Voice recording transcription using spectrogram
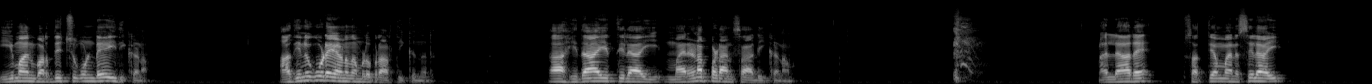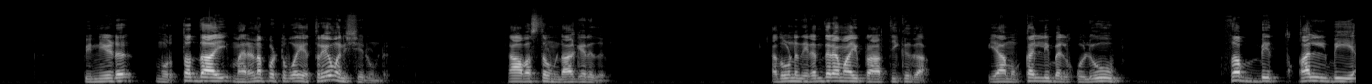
ഈമാൻ വർദ്ധിച്ചുകൊണ്ടേയിരിക്കണം. അതിനുകൂടെയാണ് നമ്മൾ പ്രാർത്ഥിക്കുന്നത്. ആ ഹിദായത്തിലായി മരണപ്പെടാൻ സാധിക്കണം. അല്ലാതെ സത്യം മനസ്സിലായി പിന്നീട് മുർത്തദ്ദായി മരണപ്പെട്ടു പോയ എത്രയോ മനുഷ്യരുണ്ട്. ആ അവസ്ഥ ഉണ്ടാകരുത്. അതുകൊണ്ട് നിരന്തരമായി പ്രാർത്ഥിക്കുക. യാ മുക്കല്ലിബൽ കുലൂബ് സബ്ബിത് കൽബി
